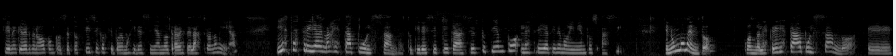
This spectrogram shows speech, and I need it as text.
tiene que ver de nuevo con conceptos físicos que podemos ir enseñando a través de la astronomía. Y esta estrella además está pulsando. Esto quiere decir que cada cierto tiempo la estrella tiene movimientos así. En un momento, cuando la estrella estaba pulsando, eh,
